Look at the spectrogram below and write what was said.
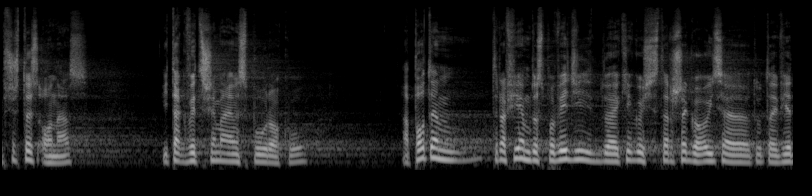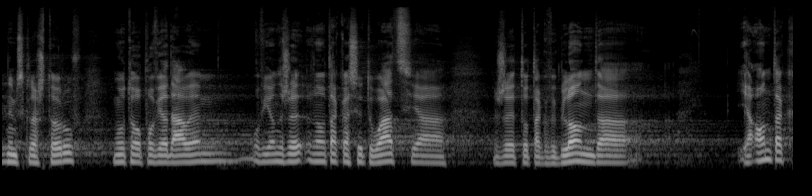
Przecież to jest o nas. I tak wytrzymałem z pół roku. A potem trafiłem do spowiedzi do jakiegoś starszego ojca tutaj w jednym z klasztorów. Mu to opowiadałem. Mówi on, że no, taka sytuacja, że to tak wygląda. A on tak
